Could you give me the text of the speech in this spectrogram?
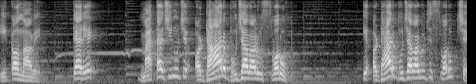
એકમ આવે, ત્યારે માતાજીનું જે અઢાર ભુજાવાળું સ્વરૂપ, એ અઢાર ભુજાવાળું જે સ્વરૂપ છે,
